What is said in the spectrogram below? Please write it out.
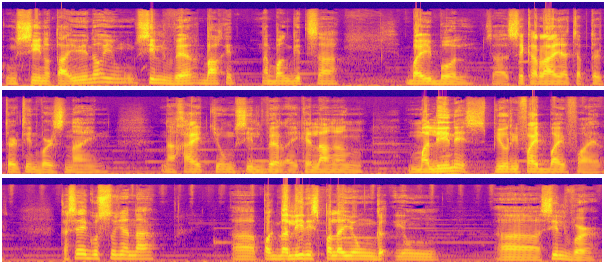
kung sino tayo. You know, yung silver, bakit nabanggit sa Bible, sa Zechariah chapter 13 verse 9, na kahit yung silver ay kailangang malinis, purified by fire. Kasi gusto niya na uh, pag nalinis pala yung yung uh, silver,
